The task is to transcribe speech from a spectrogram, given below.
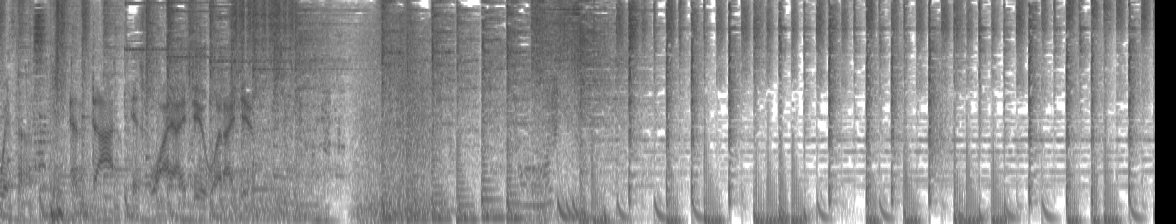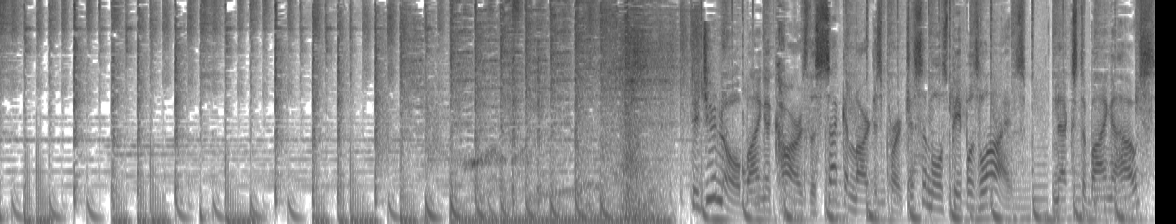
with us. And that is why I do what I do. Did you know buying a car is the second largest purchase in most people's lives? Next to buying a house?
